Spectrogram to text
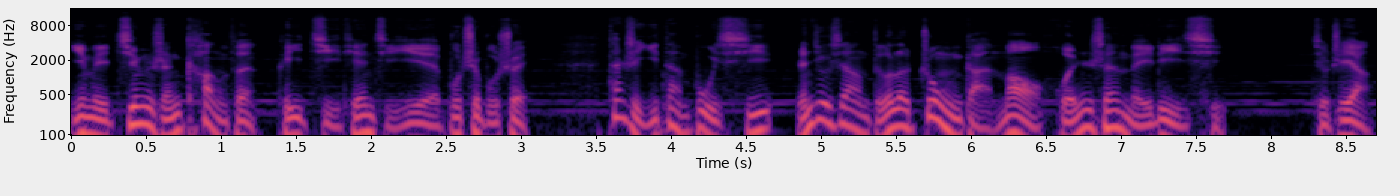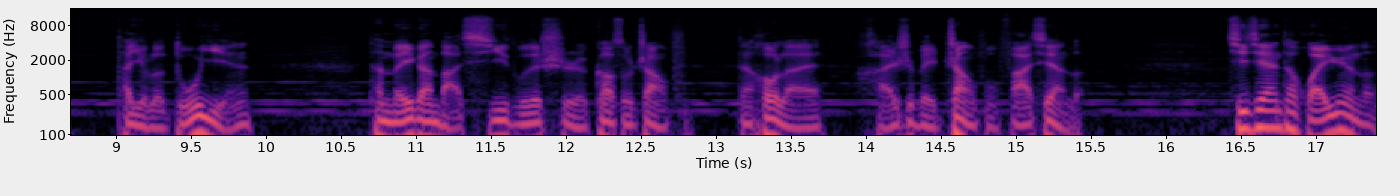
因为精神亢奋，可以几天几夜不吃不睡。但是，一旦不吸，人就像得了重感冒，浑身没力气。就这样，她有了毒瘾。她没敢把吸毒的事告诉丈夫，但后来还是被丈夫发现了。期间，她怀孕了，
